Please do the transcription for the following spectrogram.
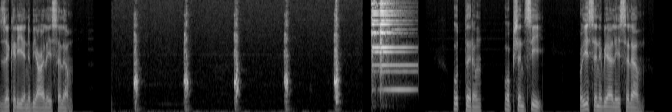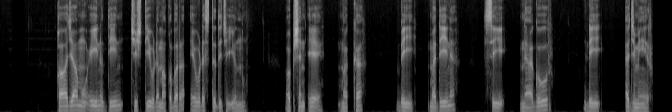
ജക്കരിയ നബി അലൈഹിസ്സലാം ഉത്തരം ഓപ്ഷൻ സി ഒയ്സ് നബി അലൈഹിസ്സലാം ഖാജ മുഈനുദ്ദീൻ ചിഷ്തിയുടെ മക്ബറ എവിടെ സ്ഥിതി ചെയ്യുന്നു? Option A Mecca B Medina C Nagore D Ajmer.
